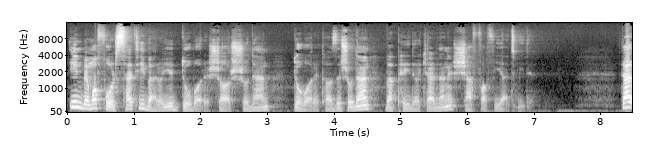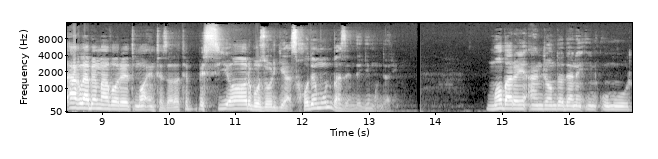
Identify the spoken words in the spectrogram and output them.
این به ما فرصتی برای دوباره شارژ شدن دوباره تازه شدن و پیدا کردن شفافیت میده. در اغلب موارد ما انتظارات بسیار بزرگی از خودمون و زندگیمون داریم. ما برای انجام دادن این امور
